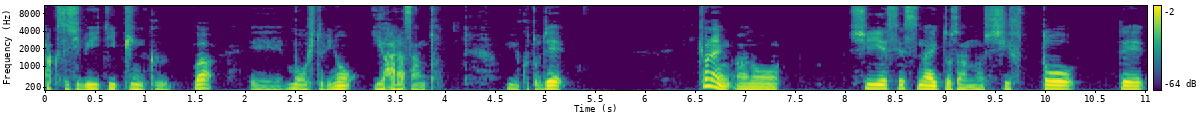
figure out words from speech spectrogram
アクセシビリティピンクは、えーもう一人の井原さんということで、去年、あの、CSS ナイトさんのシフトで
